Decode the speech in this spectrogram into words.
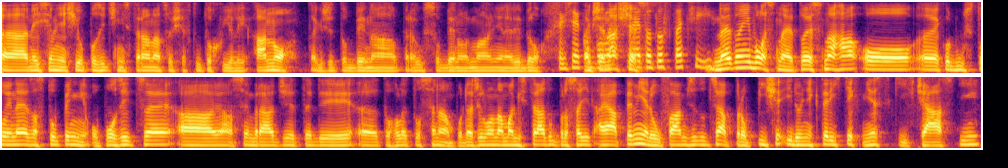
Eh, nejsilnější opoziční strana, což je v tuto chvíli ano, takže to by na Prahu sobě normálně nevybilo. Takže jako takže bolestné naše, toto stačí? Ne, to není bolestné, to je snaha o eh, jako důstojné zastoupení opozice a já jsem rád, že tedy eh, tohle to se nám podařilo na magistrátu prosadit a já pevně doufám, že to třeba propíše i do některých těch městských částí,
